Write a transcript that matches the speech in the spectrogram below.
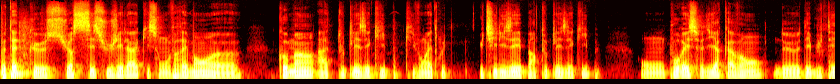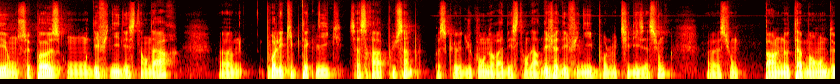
Peut-être que sur ces sujets-là qui sont vraiment communs à toutes les équipes, qui vont être ut- utilisés par toutes les équipes, on pourrait se dire qu'avant de débuter, on se pose, on définit des standards. Euh, pour l'équipe technique, ça sera plus simple parce que du coup, on aura des standards déjà définis pour l'utilisation. Euh, si on parle notamment de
